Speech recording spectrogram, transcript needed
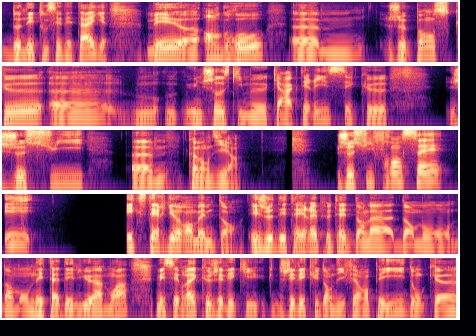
donner tous ces détails. Mais en gros, je pense que euh, une chose qui me caractérise, c'est que je suis, euh, comment dire, je suis français et extérieur en même temps. Et je détaillerai peut-être dans, mon, état des lieux à moi, mais c'est vrai que j'ai vécu, dans différents pays, donc euh,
